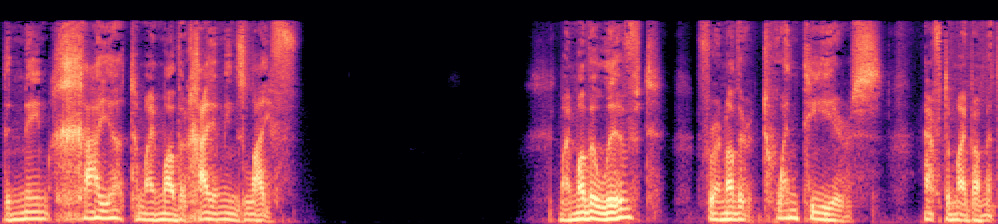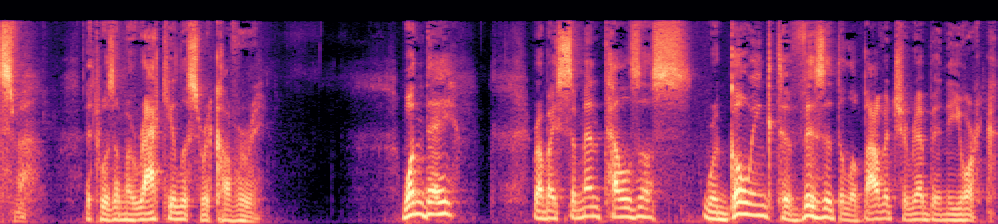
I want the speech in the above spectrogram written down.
the name Chaya to my mother. Chaya means life. My mother lived for another 20 years after my bar mitzvah. It was a miraculous recovery. One day, Rabbi Cement tells us we're going to visit the Lubavitcher Rebbe in New York.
